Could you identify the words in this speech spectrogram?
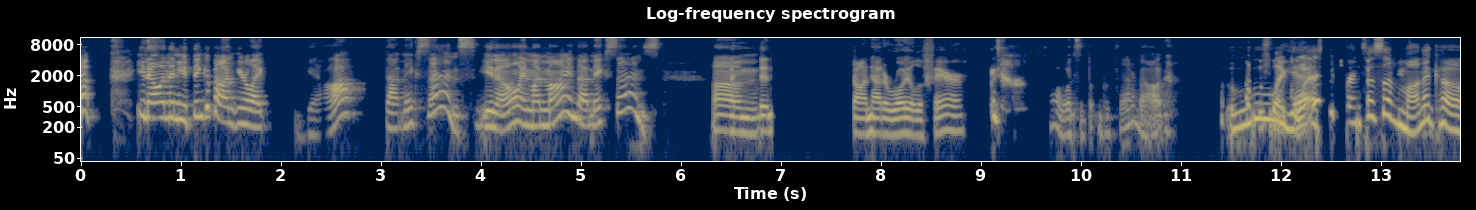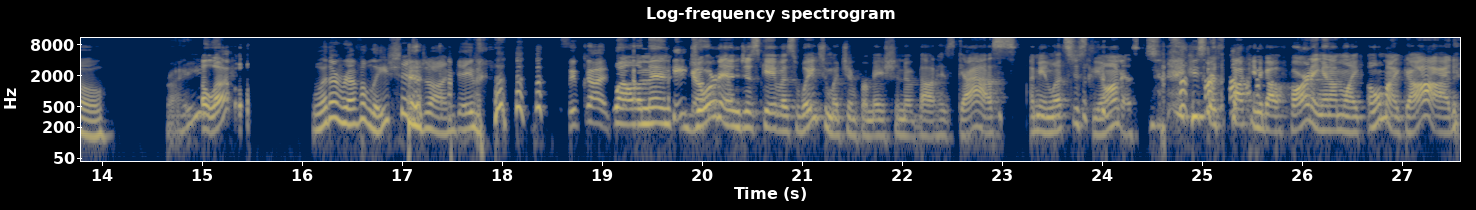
you know, and then you think about it and you're like, yeah, that makes sense. You know, in my mind, that makes sense. Um, John had a royal affair oh, what's what's that about? Ooh, like, yes, what? Princess of Monaco. Right. Hello. What a revelation John gave. We've got well, and then Jordan just gave us way too much information about his gas. I mean, let's just be honest. he starts talking about farting, and I'm like, oh my god,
